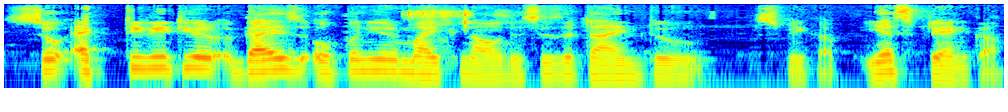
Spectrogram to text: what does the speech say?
So activate your guys. Open your mic now. This is the time to speak up. Yes, Priyanka.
